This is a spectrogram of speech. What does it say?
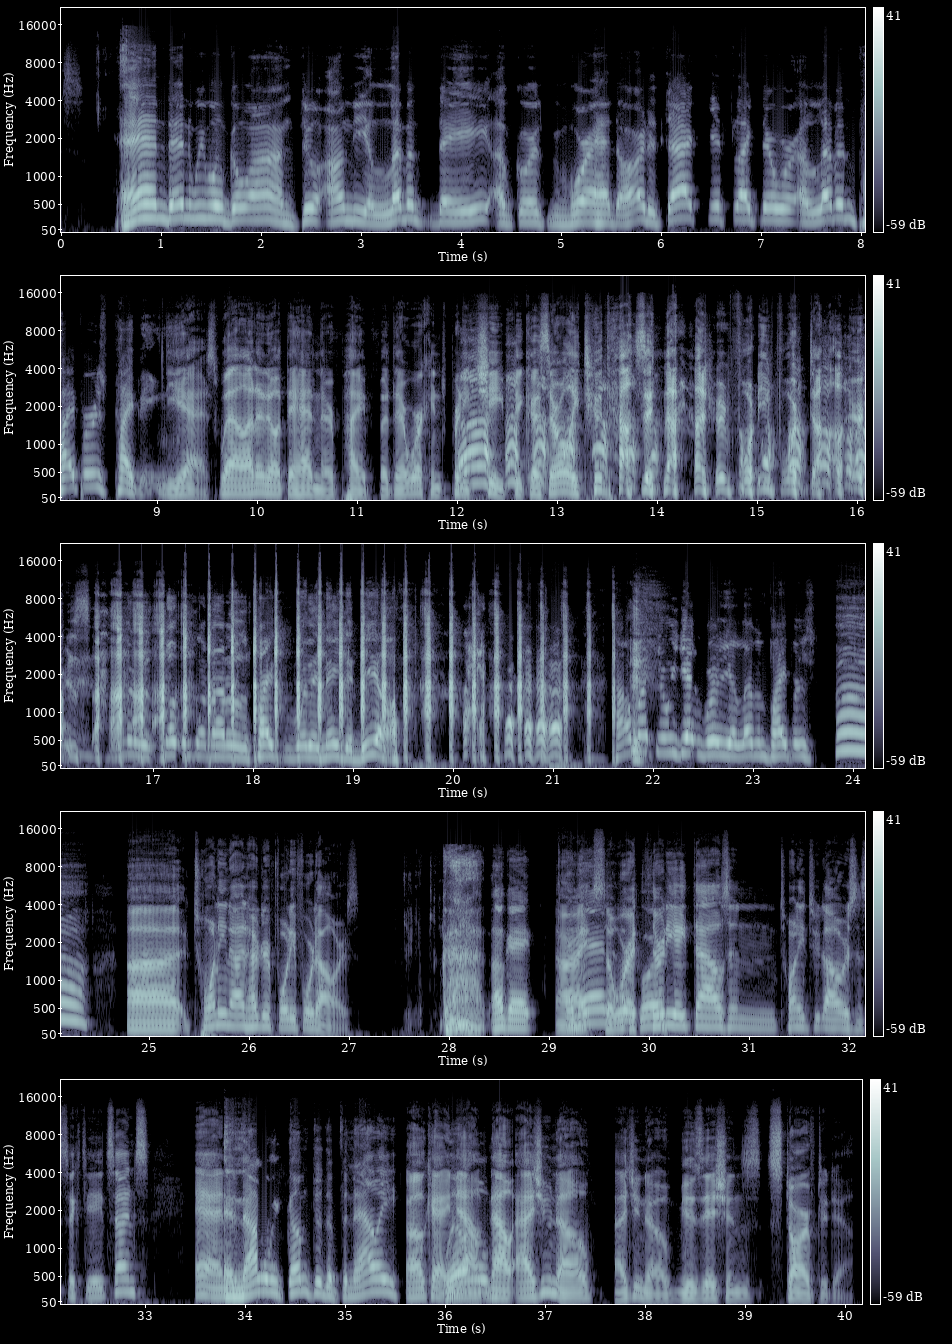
And then we will go on to on the 11th day. Of course, before I had the heart attack, it's like there were 11 pipers piping. Yes. Well, I don't know what they had in their pipe, but they're working pretty cheap because they're only two thousand nine hundred forty-four dollars. Somebody was smoking something out of those pipes before they made the deal. How much are we getting for the 11 pipers? uh, twenty-nine hundred forty-four dollars. God. Okay. All right. then, so we're at thirty-eight thousand twenty-two dollars and sixty-eight cents. And, And now we come to the finale. okay, well- now now as you know, as you know, musicians starve to death.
